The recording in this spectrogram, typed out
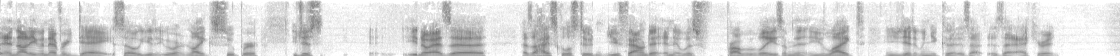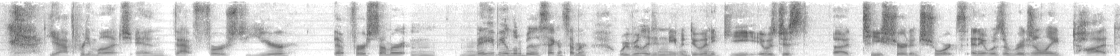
and not even every day. So you, you weren't like super. You just, you know, as a as a high school student, you found it, and it was probably something that you liked, and you did it when you could. Is that is that accurate? Yeah, pretty much. And that first year, that first summer, maybe a little bit of the second summer, we really didn't even do any gi. It was just a t-shirt and shorts, and it was originally taught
